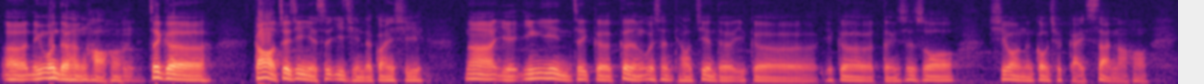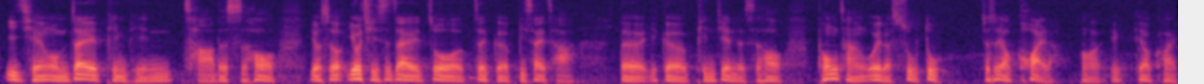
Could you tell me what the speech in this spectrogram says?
呃，您问得很好哈，这个刚好最近也是疫情的关系，那也因应这个个人卫生条件的一个一个等于是说希望能够去改善了哈。以前我们在品评茶的时候，有时候尤其是在做这个比赛茶的一个评鉴的时候，通常为了速度，就是要快了哦，要要快，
